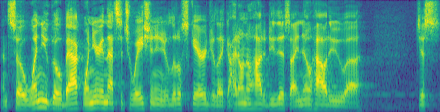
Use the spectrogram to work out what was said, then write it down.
And so when you go back, when you're in that situation and you're a little scared, you're like, I don't know how to do this. I know how to uh, just,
